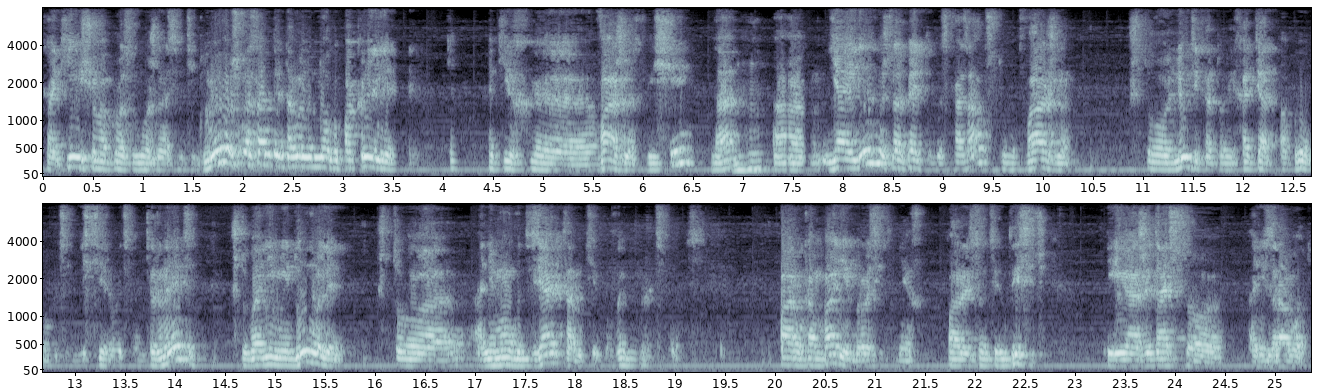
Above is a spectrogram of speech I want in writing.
Какие еще вопросы можно осветить? Мы, в общем, на самом деле довольно много покрыли таких э, важных вещей. Да? Угу. Я единственное, что опять бы сказал, что вот важно, что люди, которые хотят попробовать инвестировать в интернете, чтобы они не думали, что они могут взять там, типа, выбрать вот, пару компаний, бросить в них пары сотен тысяч и ожидать, что они заработают.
